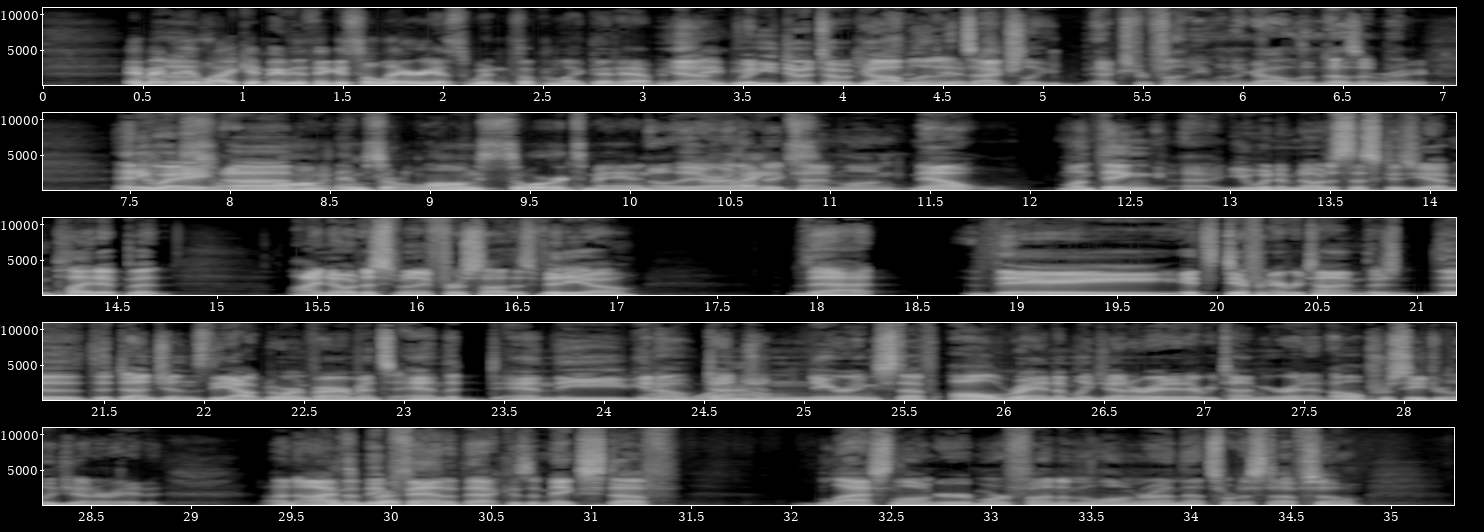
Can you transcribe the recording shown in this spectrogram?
And maybe they like it. Maybe they think it's hilarious when something like that happens. Um, Yeah, maybe when you do it to a goblin, it's actually extra funny when a goblin does it. But right. Anyway, uh, long. Them some long swords, man. oh, they are. They're big time long. Now, one thing uh, you wouldn't have noticed this because you haven't played it, but I noticed when I first saw this video that they it's different every time. There's the the dungeons, the outdoor environments, and the and the you know Oh, wow. dungeon nearing stuff, all randomly generated every time you're in it, all procedurally generated. And I'm That's a big impressive. fan of that because it makes stuff last longer, more fun in the long run, that sort of stuff. So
